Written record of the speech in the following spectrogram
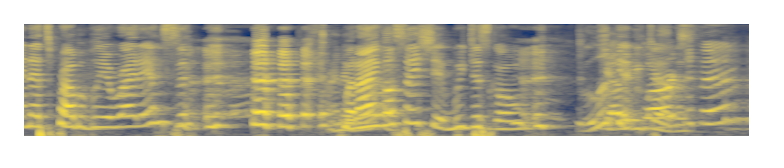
And that's probably a right answer. But I ain't gonna say shit. We just gonna look Kelly at each other.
